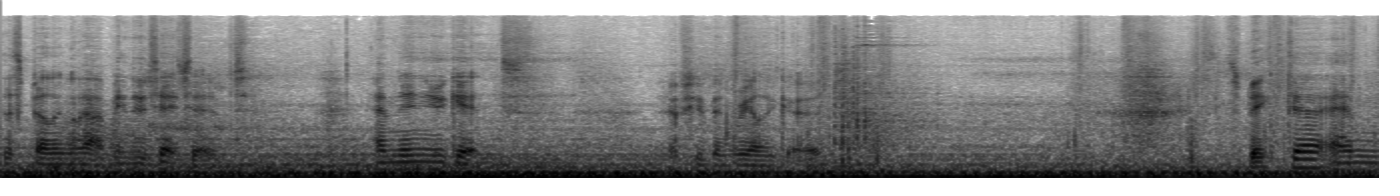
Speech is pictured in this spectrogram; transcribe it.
this building without being detected. And then you get, if you've been really good, Spectre and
